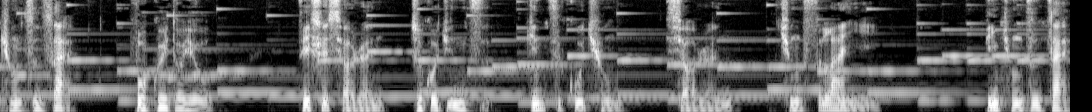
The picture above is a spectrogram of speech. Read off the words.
穷自在，富贵多忧。贼是小人之过君子，君子固穷，小人穷斯滥矣。贫穷自在，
